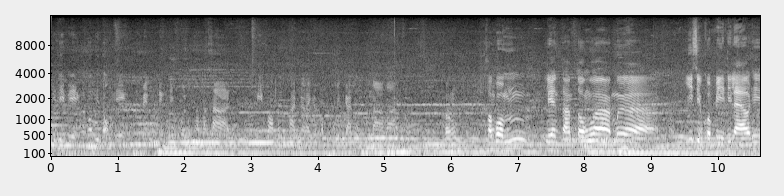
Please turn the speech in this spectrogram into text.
พี่ทีมเองแล้วก็พี่ต๋องเองเป็นหนึ่งในคนธรรมศาสตร์มีความผูกพันอะไรกับเหตุการณ์ของตุลาบ้างของของผมเรียนตามตรงว่าเมื่อ 20 กว่าปีที่แล้วที่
